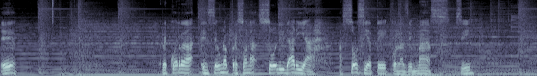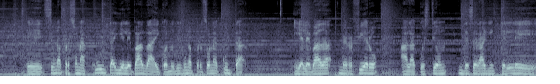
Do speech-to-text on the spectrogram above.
¿eh? Recuerda en ser una persona solidaria. Asociate con las demás, ¿sí? Eh, sé una persona culta y elevada. Y cuando digo una persona culta y elevada, me refiero a la cuestión de ser alguien que lee,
